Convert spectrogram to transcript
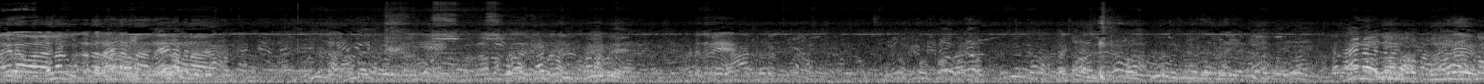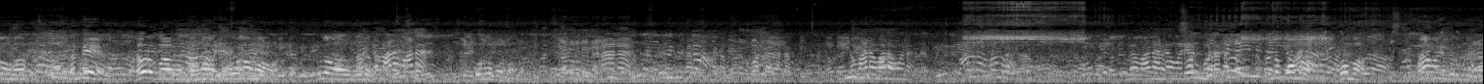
லைனா வாடா உள்ள கூப்பிட்டு உள்ள வாடா லைனா போமா போமா நான்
